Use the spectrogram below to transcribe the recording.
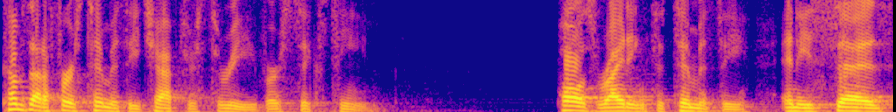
Comes out of 1 Timothy chapter 3 verse 16. Paul's writing to Timothy and he says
